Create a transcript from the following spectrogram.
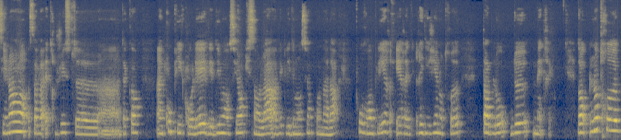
Sinon, ça va être juste euh, un, d'accord, un copier-coller des dimensions qui sont là avec les dimensions qu'on a là pour remplir et rédiger notre tableau de métrique. Donc, notre,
